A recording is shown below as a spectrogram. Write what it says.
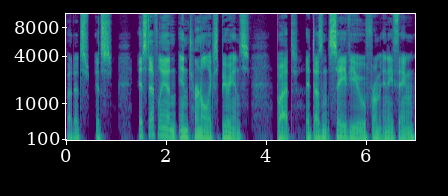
but it's it's It's definitely an internal experience, but it doesn't save you from anything.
